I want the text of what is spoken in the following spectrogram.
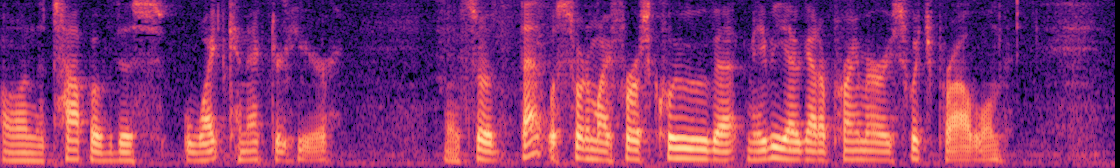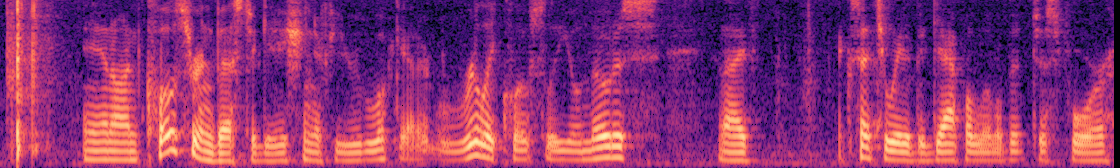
on the top of this white connector here. And so that was sort of my first clue that maybe I've got a primary switch problem. And on closer investigation, if you look at it really closely, you'll notice, and I've accentuated the gap a little bit just for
